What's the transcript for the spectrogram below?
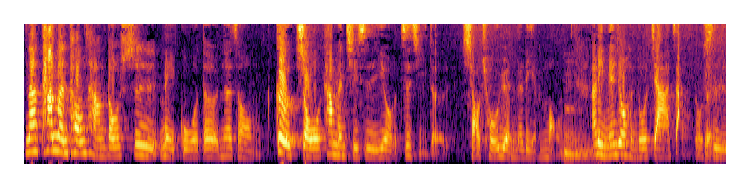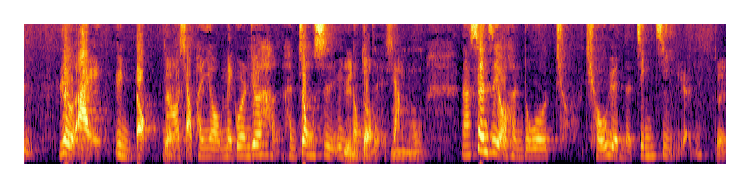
那他们通常都是美国的那种各州，他们其实也有自己的小球员的联盟。嗯，那里面就很多家长都是热爱运动，然后小朋友美国人就很很重视运动这些项目。那甚至有很多球球员的经纪人，对，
